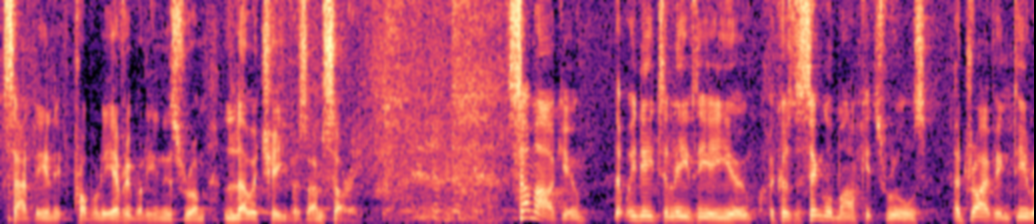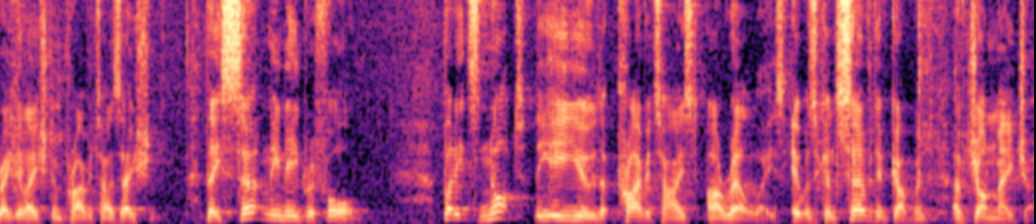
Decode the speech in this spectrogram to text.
sadly, and it's probably everybody in this room, low achievers. I'm sorry. Some argue that we need to leave the EU because the single market's rules are driving deregulation and privatisation. They certainly need reform. But it's not the EU that privatised our railways. It was a Conservative government of John Major.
